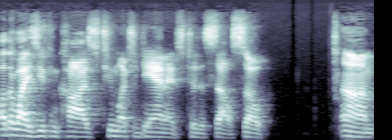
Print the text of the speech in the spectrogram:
Otherwise, you can cause too much damage to the cell. So, um,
